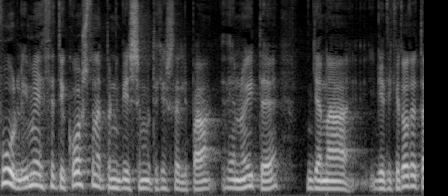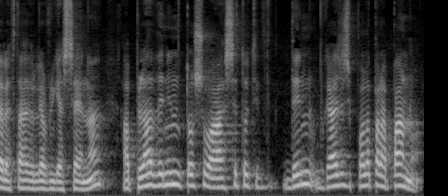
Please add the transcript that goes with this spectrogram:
full, είμαι θετικός στο να επενδύσεις σε μετοχέ κτλ. Εννοείται, για να, γιατί και τότε τα λεφτά δουλεύουν για σένα. Απλά δεν είναι τόσο asset ότι δεν βγάζεις πολλά παραπάνω.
